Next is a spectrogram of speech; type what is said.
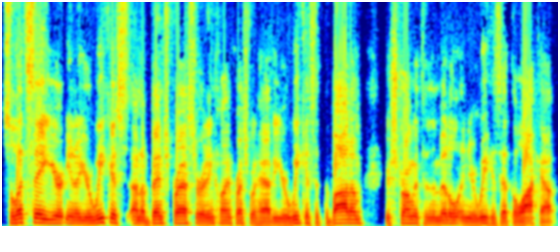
So let's say you're, you know, you're weakest on a bench press or an incline press, what have you. You're weakest at the bottom, you're strongest in the middle, and you're weakest at the lockout.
